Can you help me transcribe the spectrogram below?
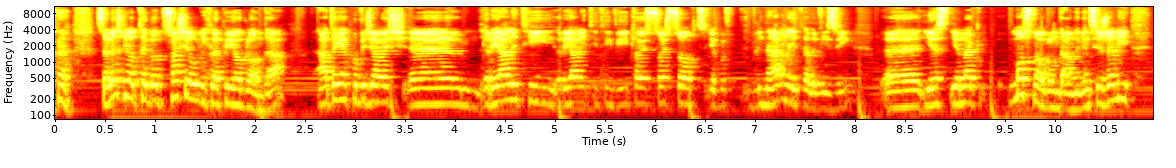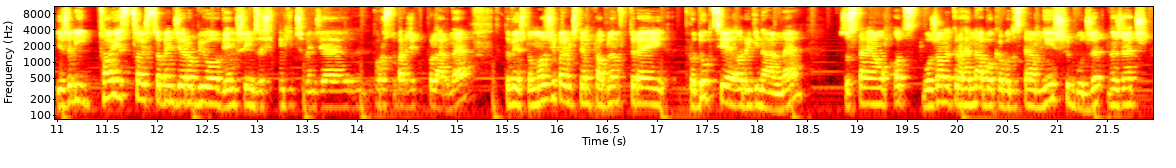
zależnie od tego, co się u nich lepiej ogląda, a tak jak powiedziałeś, e, reality, reality TV to jest coś, co jakby w linearnej telewizji e, jest jednak mocno oglądane, więc jeżeli, jeżeli to jest coś, co będzie robiło większe im zasięgi, czy będzie po prostu bardziej popularne, to wiesz, to może się pojawić ten problem, w której produkcje oryginalne zostają odłożone trochę na bok, albo dostają mniejszy budżet na rzecz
